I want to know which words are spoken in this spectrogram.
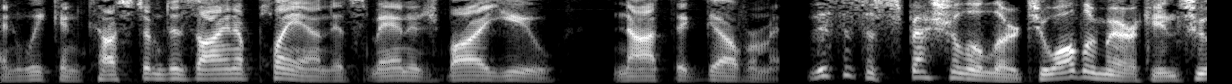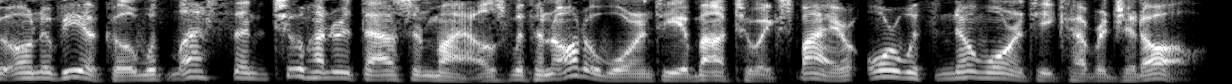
and we can custom design a plan that's managed by you not the government. This is a special alert to all Americans who own a vehicle with less than 200,000 miles with an auto warranty about to expire or with no warranty coverage at all.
